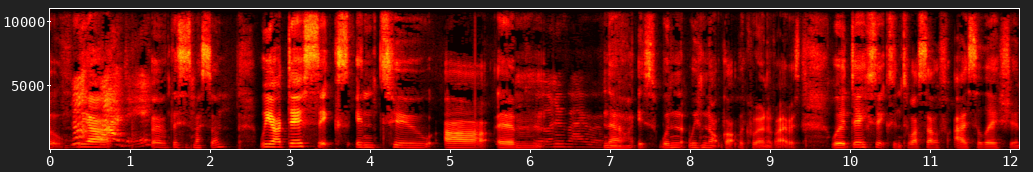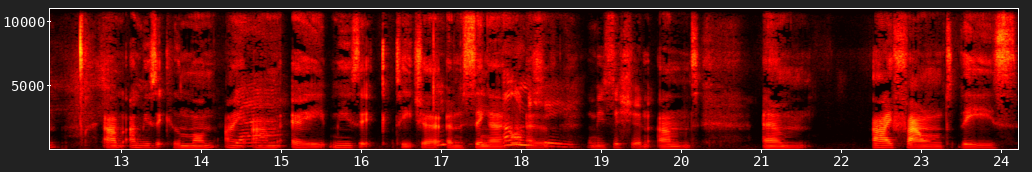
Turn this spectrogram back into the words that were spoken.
Oh, we are. Oh, this is my son. We are day six into our um. Coronavirus. No, it's we're, we've not got the coronavirus. We're day six into our self isolation. Um, I'm Musicular Mon. I Yeah. am a music teacher and a singer, uh, see. a musician, and um, I found these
